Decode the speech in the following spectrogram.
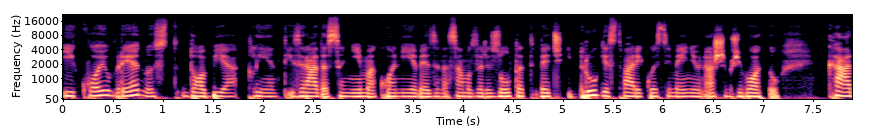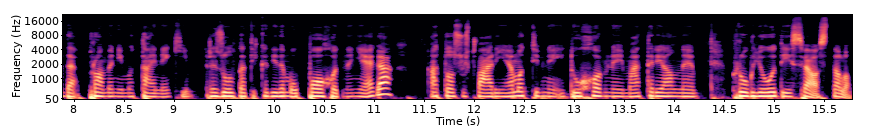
i koju vrednost dobija klijent iz rada sa njima koja nije vezana samo za rezultat, već i druge stvari koje se menjaju u našem životu kada promenimo taj neki rezultat i kad idemo u pohod na njega, a to su stvari emotivne i duhovne i materijalne, krug ljudi i sve ostalo.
